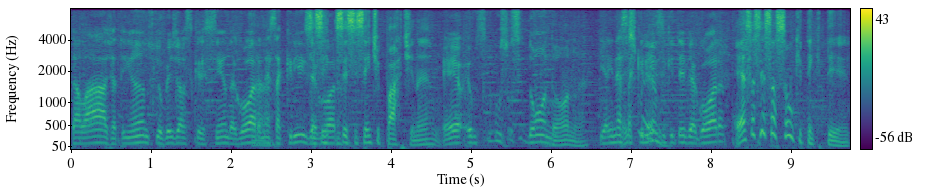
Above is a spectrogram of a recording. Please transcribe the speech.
Tá lá, já tem anos que eu vejo elas crescendo agora, ah. nessa crise cê agora. Você se sente parte, né? É, eu me sinto como se fosse dono. Dono, né? E aí nessa é crise mesmo. que teve agora. É essa sensação que tem que ter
